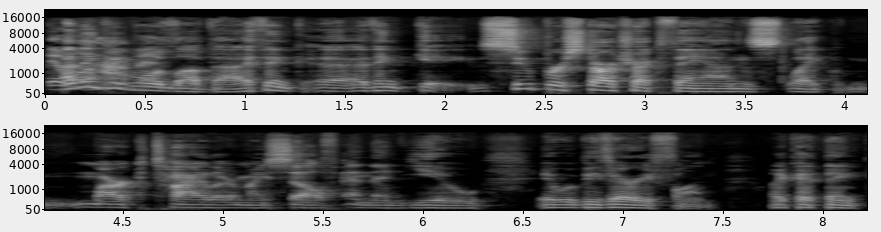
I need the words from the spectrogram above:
It I think people would love that. I think uh, I think super Star Trek fans like Mark, Tyler, myself, and then you. It would be very fun. Like I think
